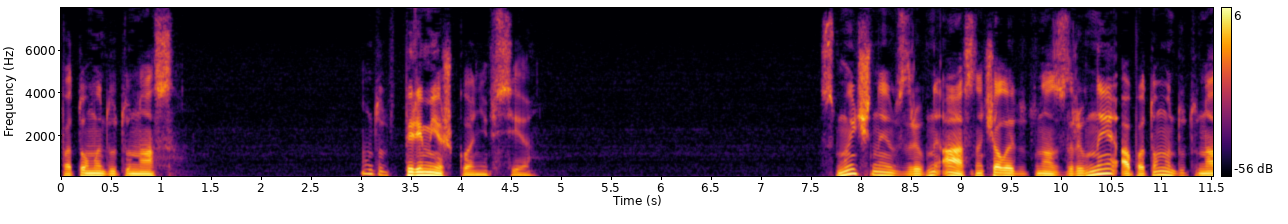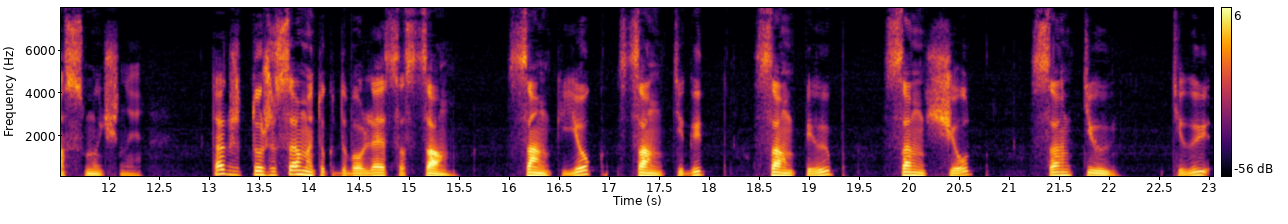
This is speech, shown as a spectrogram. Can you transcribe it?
Потом идут у нас... Ну, тут в перемешку они все. Смычные, взрывные. А, сначала идут у нас взрывные, а потом идут у нас смычные. Также то же самое, только добавляется сан. Сан киок, сан тигит, сан пиып, сан счет, сан тиры.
